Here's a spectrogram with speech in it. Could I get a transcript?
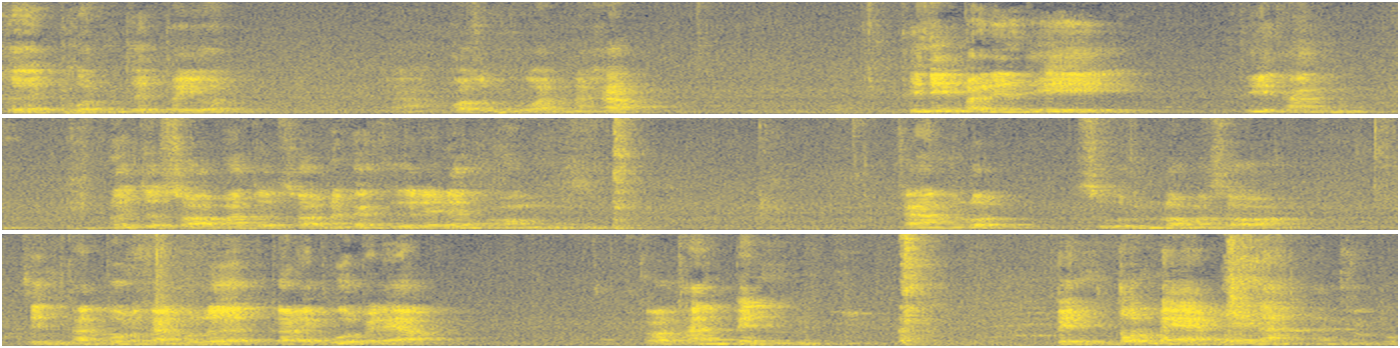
เกิดผลเกิดประโยชน์พอสมควรนะครับ ทีนี้ประเด็นที่ที่ทางหน่วยตรวจสอบมาตรวจสอบนั่นก็คือในเรื่องของ การลดศูนย์รมสซึ่งท่านผู้ในวยการบุญเลิศก็ได้พูดไปแล้ว ก็ท่านเป็นเป็นต้นแบบเลยนะท่านผู้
